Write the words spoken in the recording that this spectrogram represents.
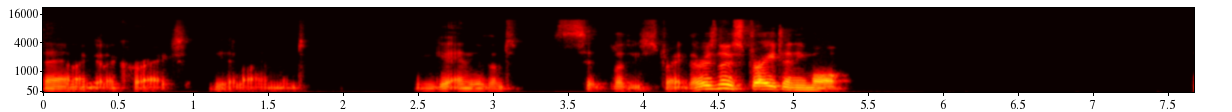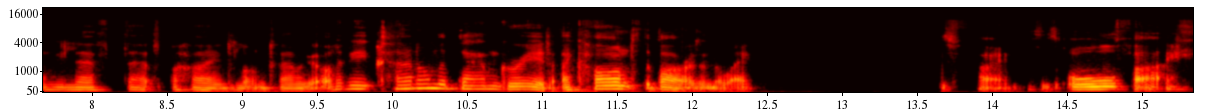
Then I'm going to correct the alignment. I can get any of them to sit bloody straight. There is no straight anymore. We left that behind a long time ago. Olivier, turn on the damn grid. I can't. The bar is in the way. It's fine. This is all fine.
